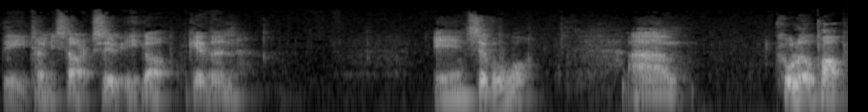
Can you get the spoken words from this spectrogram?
the Tony Stark suit he got given in Civil War. Um, cool little pop.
